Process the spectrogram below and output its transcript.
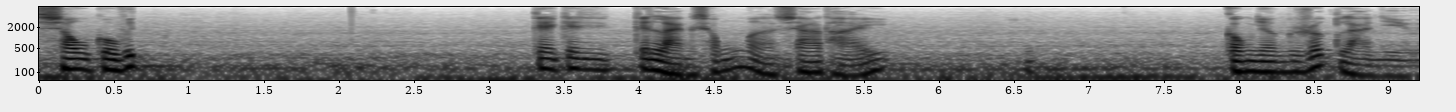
sau covid, cái cái cái làn sóng mà sa thải công nhân rất là nhiều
